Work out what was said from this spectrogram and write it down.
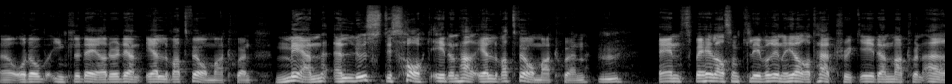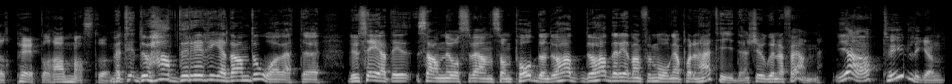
eh, och då inkluderade den 11-2 matchen. Men en lustig sak i den här 11-2 matchen. En spelare som kliver in och gör ett hattrick i den matchen är Peter Hammarström. Men du hade det redan då, vet du. Du säger att det är Sanne och Svensson-podden. Du hade, du hade redan förmågan på den här tiden, 2005. Ja, tydligen.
